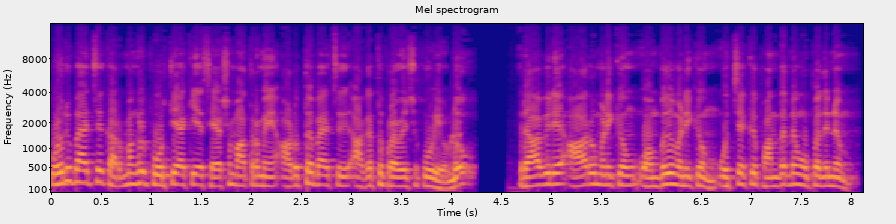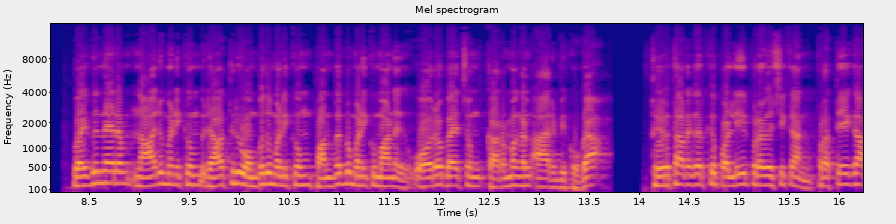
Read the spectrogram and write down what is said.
ഒരു ബാച്ച് കർമ്മങ്ങൾ പൂർത്തിയാക്കിയ ശേഷം മാത്രമേ അടുത്ത ബാച്ച് അകത്ത് പ്രവേശിക്കുകയുള്ളൂ. രാവിലെ ആറു മണിക്കും ഒമ്പത് മണിക്കും ഉച്ചയ്ക്ക് പന്ത്രണ്ട് മുപ്പതിനും വൈകുന്നേരം നാലു മണിക്കും രാത്രി ഒമ്പത് മണിക്കും പന്ത്രണ്ട് മണിക്കുമാണ് ഓരോ ബാച്ചും കർമ്മങ്ങൾ ആരംഭിക്കുക. തീർത്ഥാടകർക്ക് പള്ളിയിൽ പ്രവേശിക്കാൻ പ്രത്യേക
